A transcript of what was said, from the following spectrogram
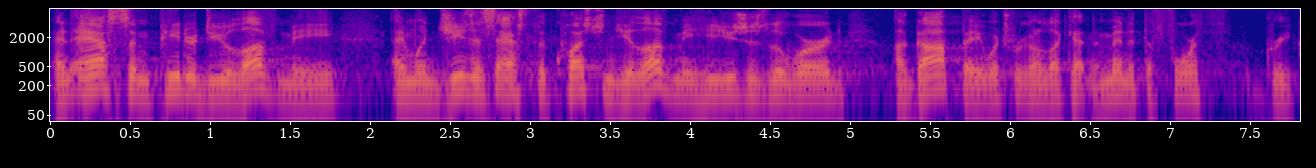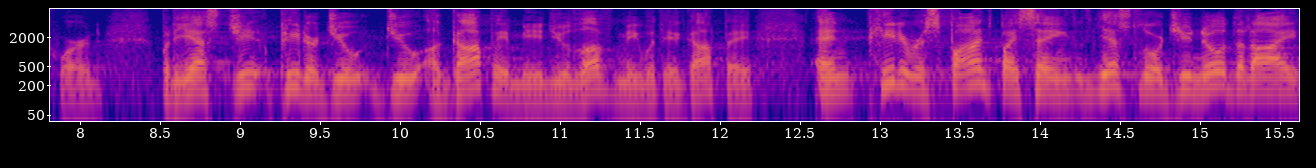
and asks him, Peter, do you love me? And when Jesus asks the question, Do you love me? he uses the word agape, which we're going to look at in a minute, the fourth Greek word. But he asks Peter, do you, do you agape me? Do you love me with the agape? And Peter responds by saying, Yes, Lord, you know that I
